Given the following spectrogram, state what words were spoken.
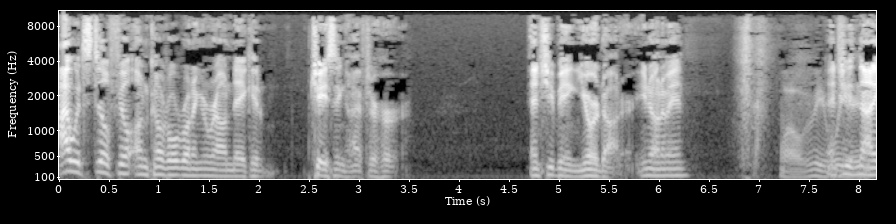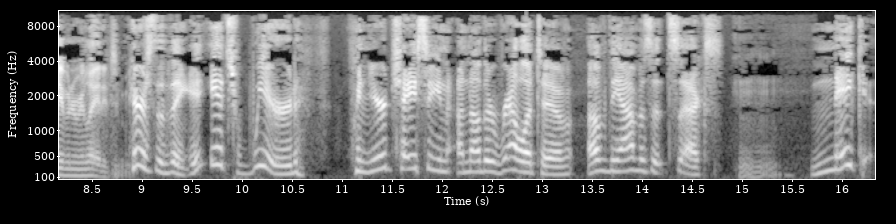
I would still feel uncomfortable running around naked chasing after her. And she being your daughter. You know what I mean? Well, it would be And weird. she's not even related to me. Here's the thing. It, it's weird when you're chasing another relative of the opposite sex mm-hmm. naked.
